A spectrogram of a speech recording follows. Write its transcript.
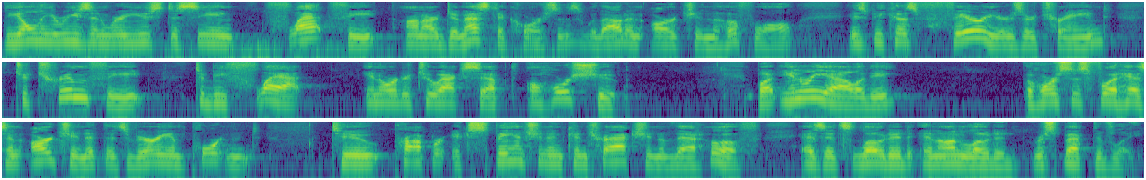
The only reason we're used to seeing flat feet on our domestic horses without an arch in the hoof wall is because farriers are trained to trim feet to be flat in order to accept a horseshoe. But in reality, the horse's foot has an arch in it that's very important to proper expansion and contraction of that hoof as it's loaded and unloaded, respectively.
